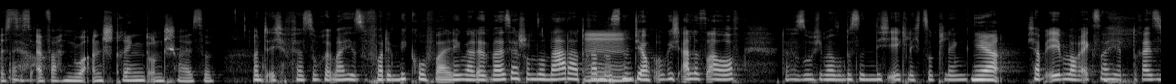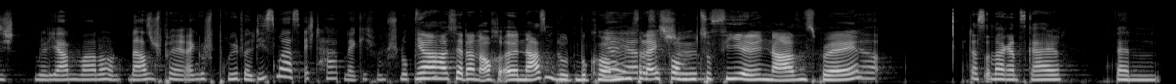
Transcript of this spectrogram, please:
ist es einfach nur anstrengend und scheiße. Und ich versuche immer hier so vor dem Mikro vor allen Dingen, weil man ist ja schon so nah da dran, Mhm. das nimmt ja auch wirklich alles auf. Da versuche ich immer so ein bisschen nicht eklig zu klingen. Ja, Ich habe eben auch extra hier 30 Milliarden noch und Nasenspray reingesprüht, weil diesmal ist echt hartnäckig vom Schnupfen. ja, hast ja dann auch äh, Nasenbluten bekommen, Ja, ja, vielleicht vom schön. zu vielen Nasenspray. Ja. Das ist immer ganz geil, wenn,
